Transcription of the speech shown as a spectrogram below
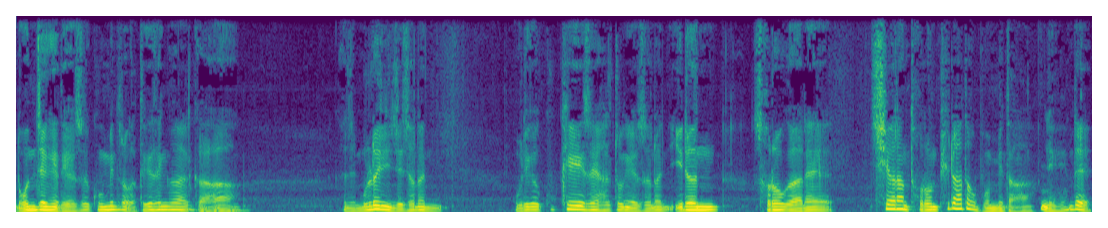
논쟁에 대해서 국민들은 어떻게 생각할까? 물론 이제 저는 우리가 국회에서의 활동에서는 이런 서로 간에 치열한 토론 필요하다고 봅니다. 예. 근데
